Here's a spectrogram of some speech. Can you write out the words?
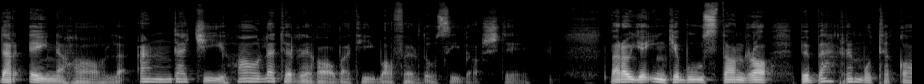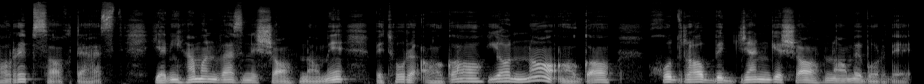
در عین حال اندکی حالت رقابتی با فردوسی داشته. برای اینکه بوستان را به بحر متقارب ساخته است. یعنی همان وزن شاهنامه به طور آگاه یا ناآگاه خود را به جنگ شاهنامه برده.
